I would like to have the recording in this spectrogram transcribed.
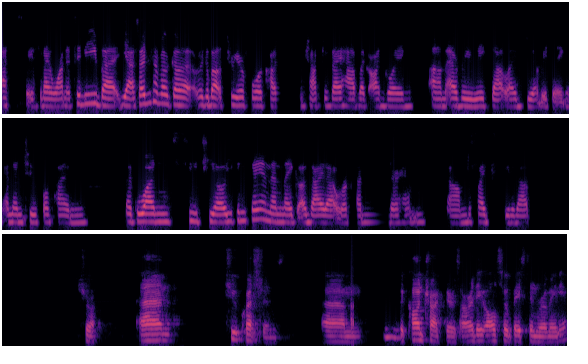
at the space that I want it to be. But yeah, so I just have like a like about three or four contractors that I have like ongoing um, every week that like do everything, and then two full time, like one CTO you can say, and then like a guy that works under him, um, just like speed it up. Sure. And two questions. Um, Mhm. the contractors, are they also based in Romania?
